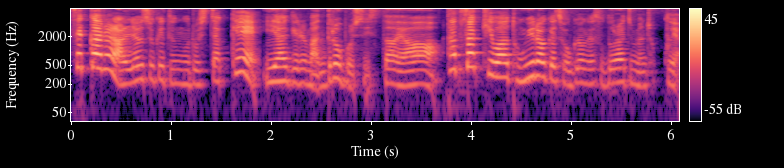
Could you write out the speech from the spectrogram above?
색깔을 알려주기 등으로 시작해 이야기를 만들어 볼 수 있어요. 탑쌓기와 동일하게 적용해서 놀아주면 좋고요.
